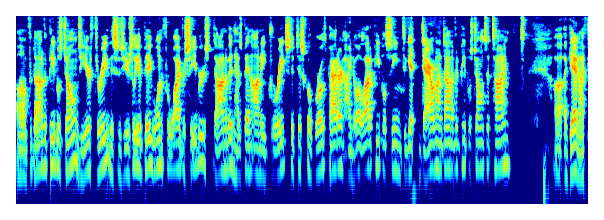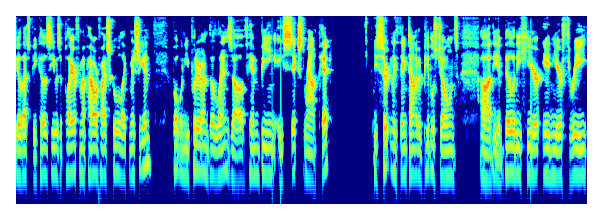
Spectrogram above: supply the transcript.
Um, for Donovan Peoples Jones, year three, this is usually a big one for wide receivers. Donovan has been on a great statistical growth pattern. I know a lot of people seem to get down on Donovan Peoples Jones at times. Uh, again, I feel that's because he was a player from a Power Five school like Michigan. But when you put it under the lens of him being a sixth round pick, you certainly think Donovan Peoples Jones, uh, the ability here in year three,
